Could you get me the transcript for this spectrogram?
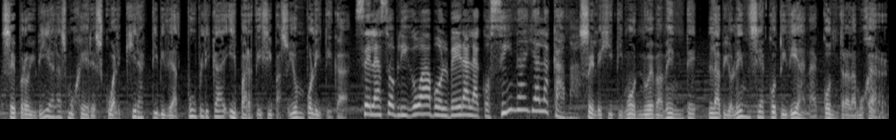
se prohibía a las mujeres cualquier actividad pública y participación política. Se las obligó a volver a la cocina y a la cama. Se legitimó nuevamente la violencia cotidiana contra la mujer.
